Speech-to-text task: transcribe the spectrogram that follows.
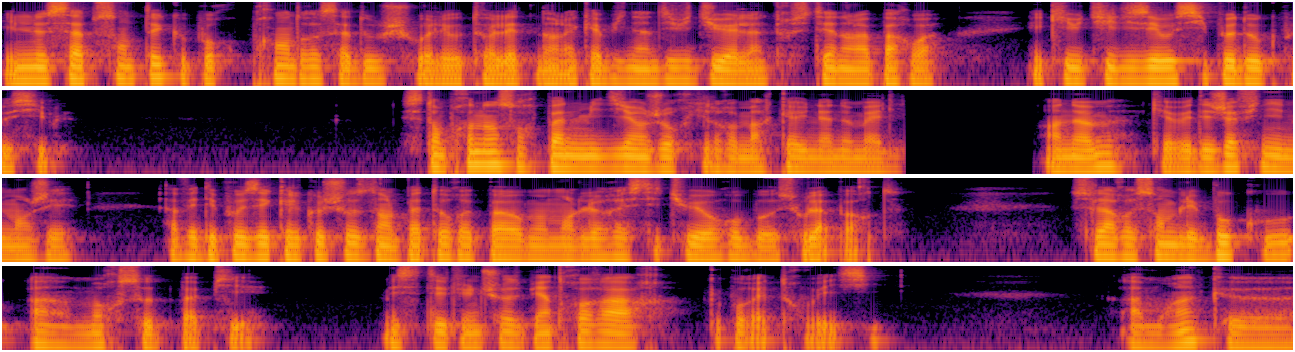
Il ne s'absentait que pour prendre sa douche ou aller aux toilettes dans la cabine individuelle incrustée dans la paroi, et qui utilisait aussi peu d'eau que possible. C'est en prenant son repas de midi un jour qu'il remarqua une anomalie. Un homme, qui avait déjà fini de manger, avait déposé quelque chose dans le plateau repas au moment de le restituer au robot sous la porte. Cela ressemblait beaucoup à un morceau de papier, mais c'était une chose bien trop rare que pour être trouvée ici. À moins que...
